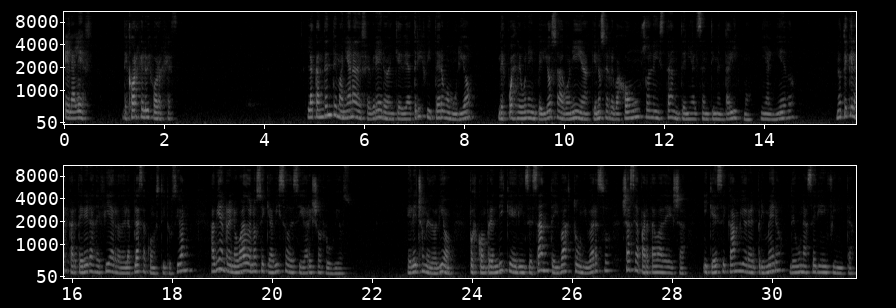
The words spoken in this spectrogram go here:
El Aleph, de Jorge Luis Borges. La candente mañana de febrero en que Beatriz Viterbo murió, después de una imperiosa agonía que no se rebajó un solo instante ni al sentimentalismo ni al miedo, noté que las cartereras de fierro de la Plaza Constitución habían renovado no sé qué aviso de cigarrillos rubios. El hecho me dolió, pues comprendí que el incesante y vasto universo ya se apartaba de ella y que ese cambio era el primero de una serie infinita.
